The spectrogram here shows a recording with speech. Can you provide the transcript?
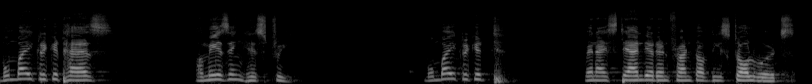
Mumbai cricket has amazing history. Mumbai cricket when i stand here in front of these stalwarts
